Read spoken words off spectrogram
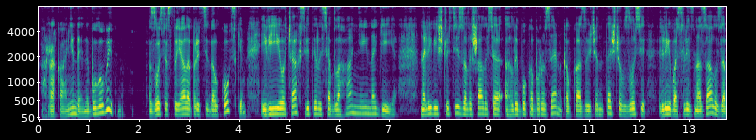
Грака ніде не було видно. Зося стояла перед Сідалковським, і в її очах світилися благання і надія. На лівій щоці залишалася глибока борозенка, вказуючи на те, що в Зосі ліва слізна залоза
